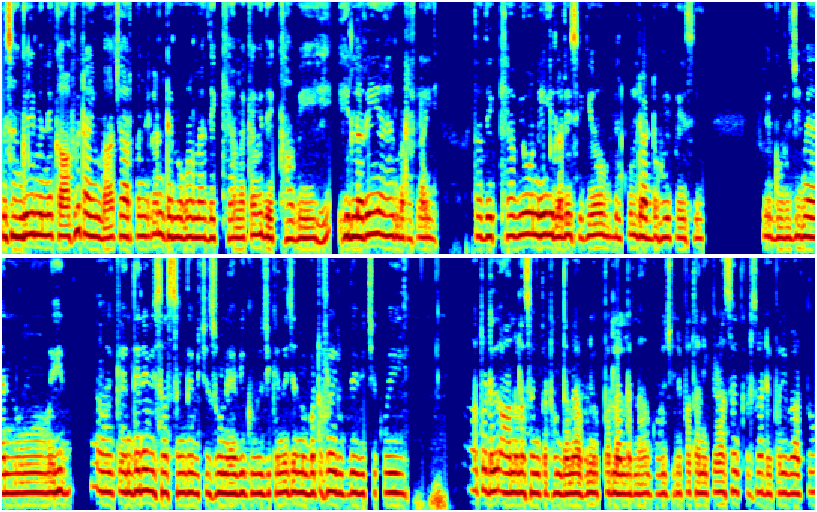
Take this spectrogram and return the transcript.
ਫਿਰ ਸੰਗਤ ਜੀ ਮੈਨੇ ਕਾਫੀ ਟਾਈਮ ਬਾਅਦ ਚਾਰ ਪੰਜ ਘੰਟੇ ਮਗਰੋਂ ਮੈਂ ਦੇਖਿਆ, ਮੈਂ ਕਿਹਾ ਵੀ ਦੇਖਾਂ ਵੀ ਹਿੱਲ ਰਹੀ ਹੈ ਬਟਰਫਲਾਈ ਤਾਂ ਦੇਖਿਆ ਵੀ ਉਹ ਨਹੀਂ ਹਿੱਲ ਰਹੀ ਸੀਗੀ, ਉਹ ਬਿਲਕੁਲ ਡੈੱਡ ਹੋਈ ਪਈ ਸੀ। ਫਿਰ ਗੁਰੂ ਜੀ ਮੈਨੂੰ ਇਹ ਕਹਿੰਦੇ ਨੇ ਵੀ ਸਤਸੰਗ ਦੇ ਵਿੱਚ ਸੁਣਿਆ ਵੀ ਗੁਰੂ ਜੀ ਕਹਿੰਦੇ ਜਦੋਂ ਬਟਰਫਲਾਈ ਰੂਪ ਦੇ ਵਿੱਚ ਕੋਈ ਤੁਹਾਡੇ ਆਉਣ ਵਾਲਾ ਸੰਕਟ ਹੁੰਦਾ, ਮੈਂ ਆਪਣੇ ਉੱਪਰ ਲੈ ਲੈਣਾ ਗੁਰੂ ਜੀ ਨੇ ਪਤਾ ਨਹੀਂ ਕਿਹੜਾ ਸੰਕਟ ਸਾਡੇ ਪਰਿਵਾਰ ਤੋਂ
